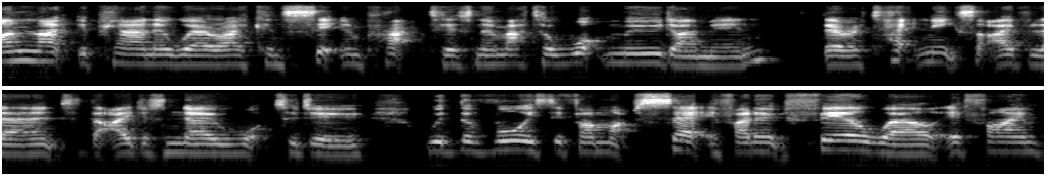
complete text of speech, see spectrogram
unlike the piano where I can sit and practice no matter what mood I'm in, there are techniques that I've learned that I just know what to do. With the voice, if I'm upset, if I don't feel well, if I'm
